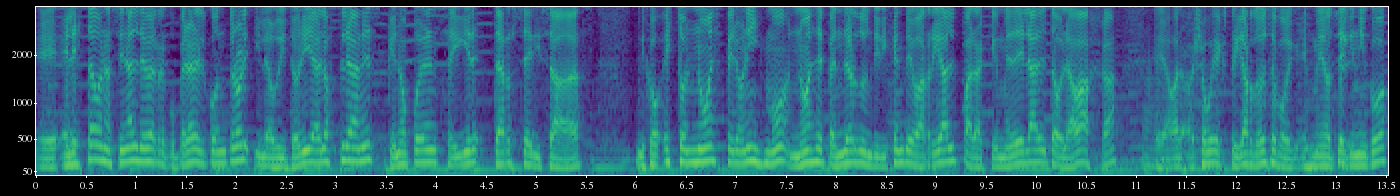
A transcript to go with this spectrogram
Eh, el Estado Nacional debe recuperar el control y la auditoría de los planes que no pueden seguir tercerizadas. Dijo, esto no es peronismo, no es depender de un dirigente barrial para que me dé la alta o la baja. Eh, ahora yo voy a explicar todo esto porque es medio técnico.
